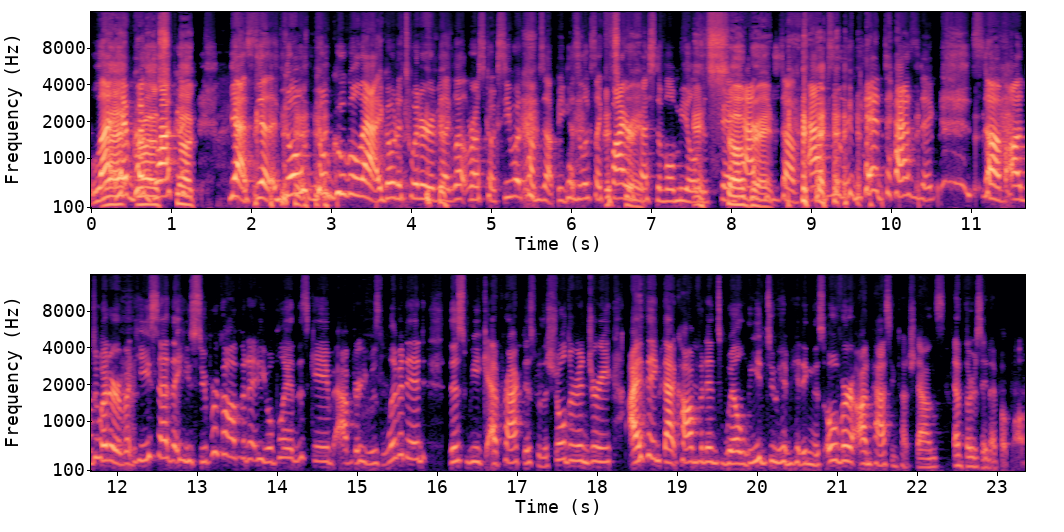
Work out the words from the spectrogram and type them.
Let, him cook. cook. Yes, yeah. Go go Google that. Go to Twitter and be like, let Russ cook. See what comes up because it looks like it's Fire great. Festival meals. It's, it's fantastic so stuff. Absolutely fantastic stuff on Twitter. But he said that he's super confident he will play in this game after he was limited this week at practice with a shoulder injury. I think that confidence will lead to him hitting this over on passing touchdowns at Thursday Night Football.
